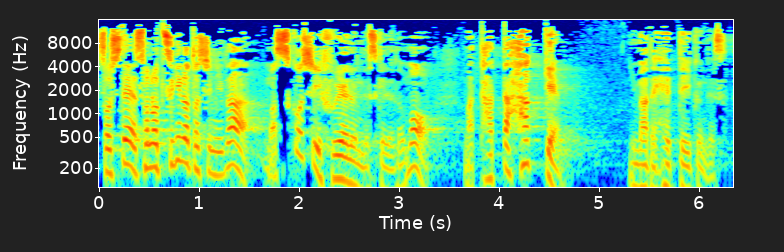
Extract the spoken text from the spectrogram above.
そしてその次の年には、まあ、少し増えるんですけれども、まあ、たった8件にまで減っていくんです。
